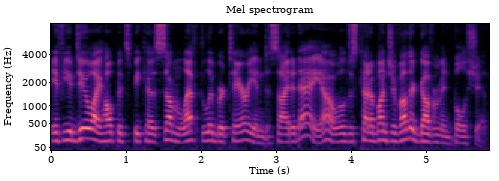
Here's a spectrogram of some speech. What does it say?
If you do, I hope it's because some left libertarian decided, hey, oh, we'll just cut a bunch of other government bullshit.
